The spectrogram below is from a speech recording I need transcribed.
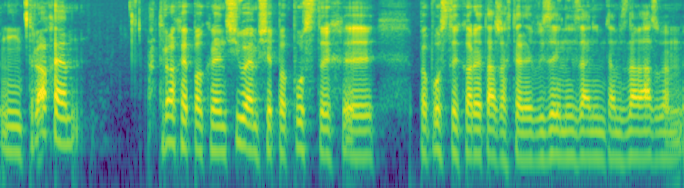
Mm, Trochę, trochę pokręciłem się po pustych, po pustych korytarzach telewizyjnych, zanim tam znalazłem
